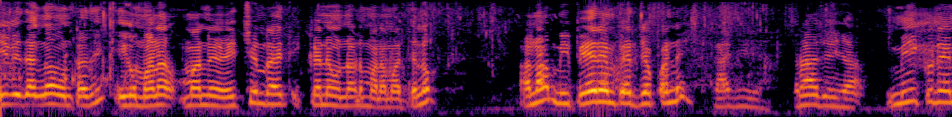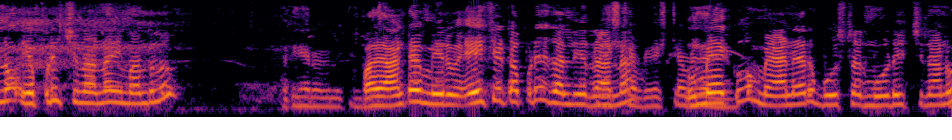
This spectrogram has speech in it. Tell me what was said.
ఈ విధంగా ఉంటుంది. ఇక మన మన ఇచ్చిన రైతు ఇక్కడనే ఉన్నాడు మన మధ్యలో. అన్న మీ పేరేం పేరు చెప్పండి? రాజయ్య. రాజయ్య. మీకు నేను ఎప్పుడు ఇచ్చిన అన్న ఈ మందులు? అంటే మీరు వేసేటప్పుడే చల్లిండ్రా అన్న? ఉమేకు మేనర్ బూస్టర్ మూడు ఇచ్చినాను.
